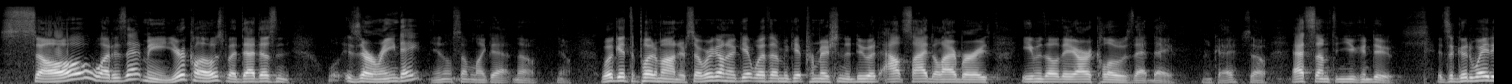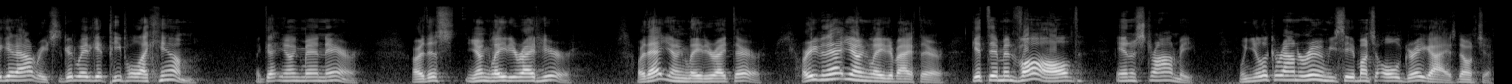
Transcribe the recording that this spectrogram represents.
So what does that mean? You're closed, but that doesn't. Is there a rain date? You know, something like that. No, no. We'll get to put them on there. So we're going to get with them and get permission to do it outside the libraries, even though they are closed that day. Okay, so that's something you can do. It's a good way to get outreach. It's a good way to get people like him, like that young man there, or this young lady right here, or that young lady right there, or even that young lady back there. Get them involved in astronomy. When you look around the room, you see a bunch of old gray guys, don't you?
